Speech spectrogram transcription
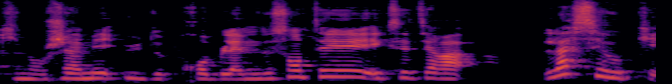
qui n'ont jamais eu de problème de santé, etc. Là, c'est OK.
